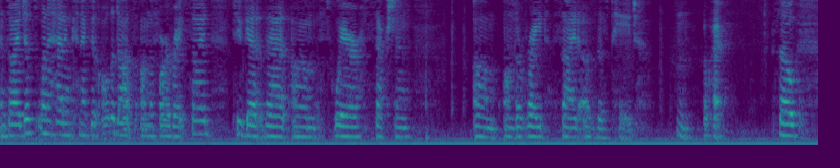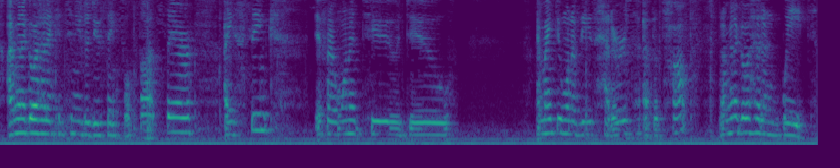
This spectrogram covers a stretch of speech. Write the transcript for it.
And so I just went ahead and connected all the dots on the far right side to get that um, square section um, on the right side of this page. Hmm, okay. So I'm gonna go ahead and continue to do thankful thoughts there. I think if I wanted to do, I might do one of these headers at the top, but I'm gonna go ahead and wait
